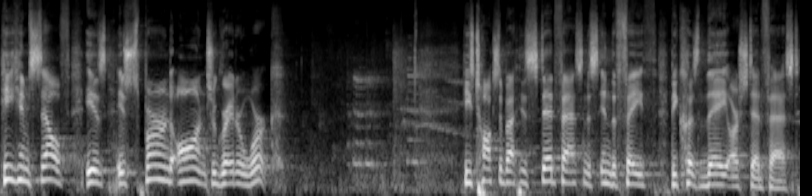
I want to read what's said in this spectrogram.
He himself is, is spurned on to greater work. He talks about his steadfastness in the faith because they are steadfast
